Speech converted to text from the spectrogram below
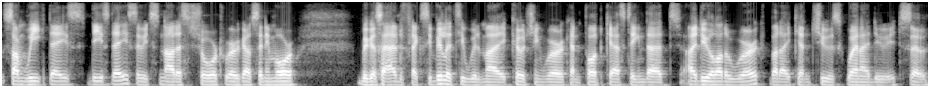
some weekdays these days. So it's not as short workouts anymore because I have the flexibility with my coaching work and podcasting that I do a lot of work, but I can choose when I do it. So,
